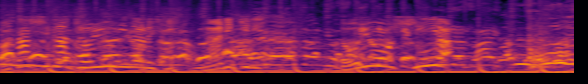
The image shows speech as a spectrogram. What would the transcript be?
私が女優になる日なりきり土曜深夜。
